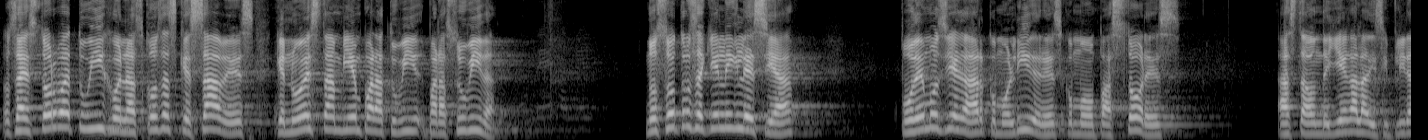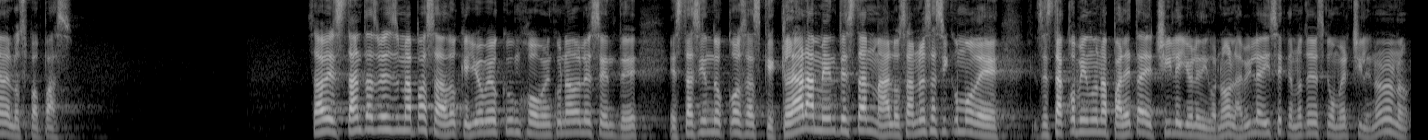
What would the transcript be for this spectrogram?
O sea, estorba a tu hijo en las cosas que sabes que no están bien para, tu, para su vida. Nosotros aquí en la iglesia podemos llegar como líderes, como pastores, hasta donde llega la disciplina de los papás. Sabes, tantas veces me ha pasado que yo veo que un joven, que un adolescente está haciendo cosas que claramente están mal, o sea, no es así como de se está comiendo una paleta de chile y yo le digo, no, la Biblia dice que no debes comer chile. No, no, no.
